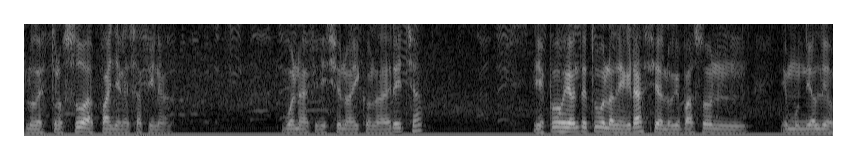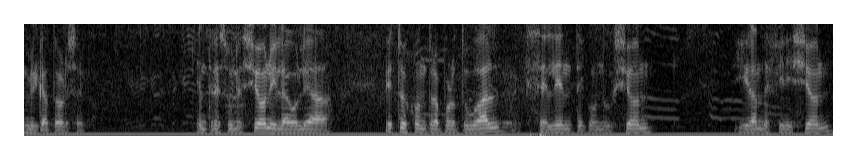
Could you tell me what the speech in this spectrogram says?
lo destrozó a España en esa final. Buena definición ahí con la derecha. Y después obviamente tuvo la desgracia de lo que pasó en el Mundial de 2014. Entre su lesión y la goleada. Esto es contra Portugal. Excelente conducción y gran definición.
